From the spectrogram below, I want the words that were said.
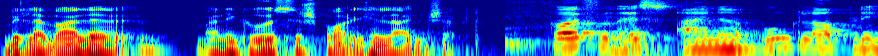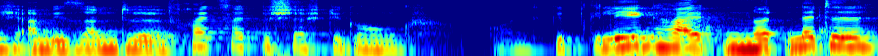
Mittlerweile meine größte sportliche Leidenschaft. Golfen ist eine unglaublich amüsante Freizeitbeschäftigung gibt Gelegenheiten, nette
